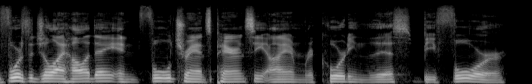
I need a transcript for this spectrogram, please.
Fourth of July holiday. In full transparency, I am recording this before,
